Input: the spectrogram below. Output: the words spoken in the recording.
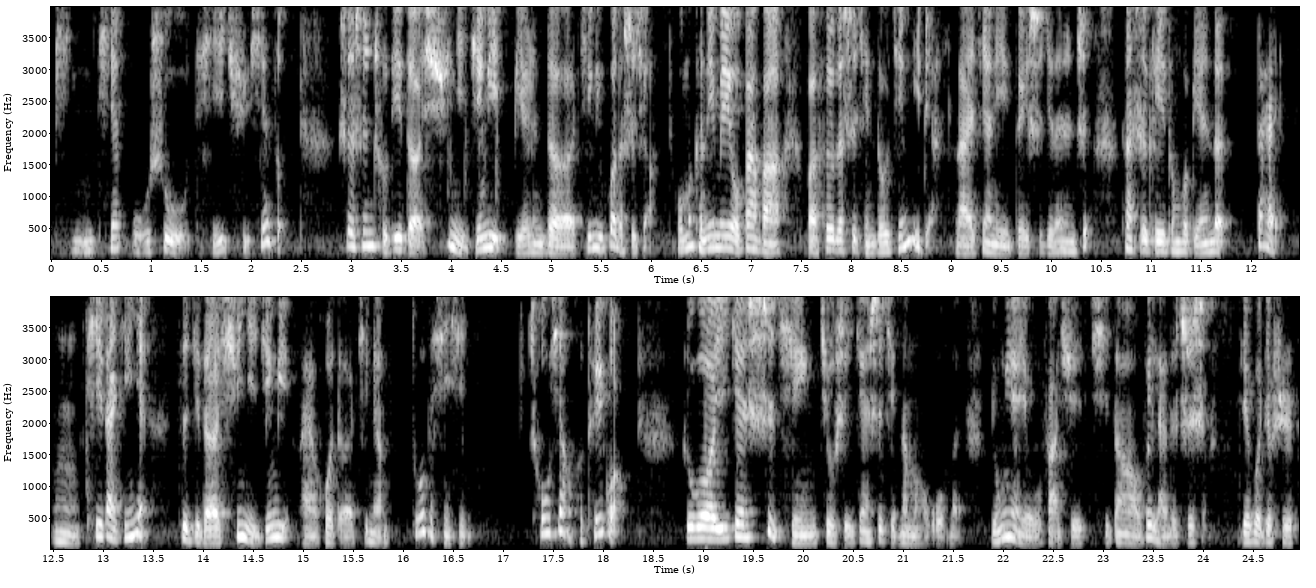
平添无数提取线索。设身处地的虚拟经历别人的经历过的事情，我们肯定没有办法把所有的事情都经历一遍来建立对世界的认知，但是可以通过别人的代嗯替代经验，自己的虚拟经历来获得尽量多的信息，抽象和推广。如果一件事情就是一件事情，那么我们永远也无法学习到未来的知识。结果就是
